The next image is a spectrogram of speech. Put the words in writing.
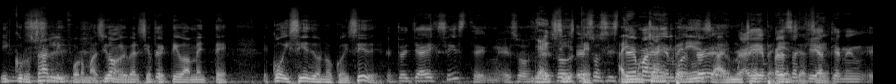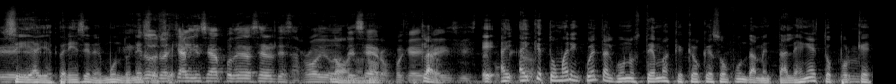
y cruzar la información No, y ver si te- efectivamente coincide o no coincide. Entonces ya existen esos, Ya esos, existe. esos hay sistemas mucha en el mundo. experiencia, hay empresas que ya sí. tienen. eh, sí, hay experiencia en el mundo en y eso. no, sí. es que alguien se va a poner a hacer el desarrollo No, de cero, porque Claro. ahí Eh, hay, hay que tomar en cuenta algunos temas que creo que son fundamentales en esto, porque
